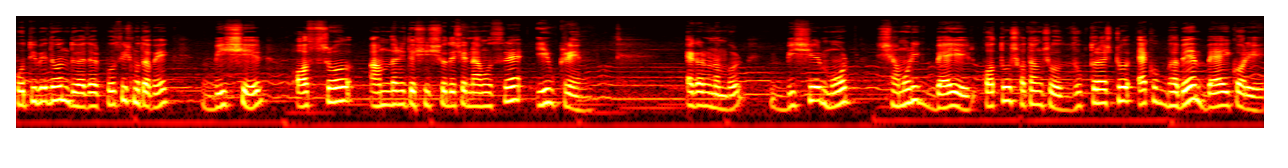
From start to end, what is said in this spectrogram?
প্রতিবেদন দু হাজার পঁচিশ মোতাবেক বিশ্বের অস্ত্র আমদানিতে শীর্ষ দেশের নাম হচ্ছে ইউক্রেন। এগারো নম্বর, বিশ্বের মোট সামরিক ব্যয়ের কত শতাংশ যুক্তরাষ্ট্র এককভাবে ব্যয় করে?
